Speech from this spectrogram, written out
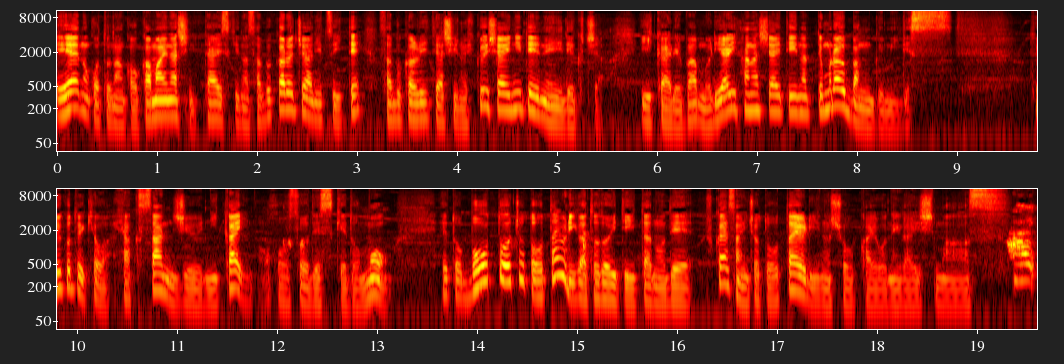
AI のことなんかお構いなしに大好きなサブカルチャーについてサブカルリテラシーの低い社員に丁寧にレクチャー言い換えれば無理やり話し相手になってもらう番組です。ということで今日は132回の放送ですけどもえっと冒頭ちょっとお便りが届いていたので深谷さんにちょっとお便りの紹介をお願いします。はい。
